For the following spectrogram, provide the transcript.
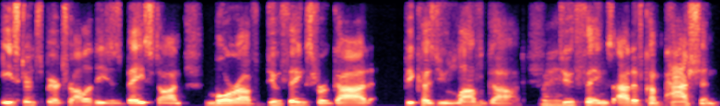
Eastern spirituality is based on more of do things for God because you love God, right. do things out of compassion,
